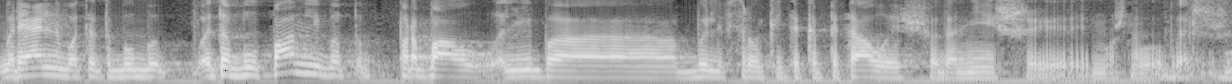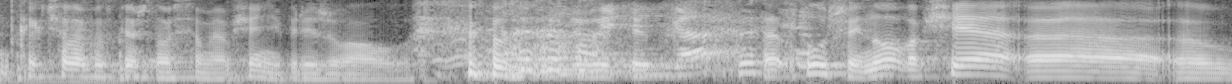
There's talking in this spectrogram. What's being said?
реально вот это был бы, это был план, либо пропал, либо были все равно какие-то капиталы еще дальнейшие, и можно было бы дальше жить? Как человек успешно во всем, я вообще не переживал. Слушай, ну вообще, э, э,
